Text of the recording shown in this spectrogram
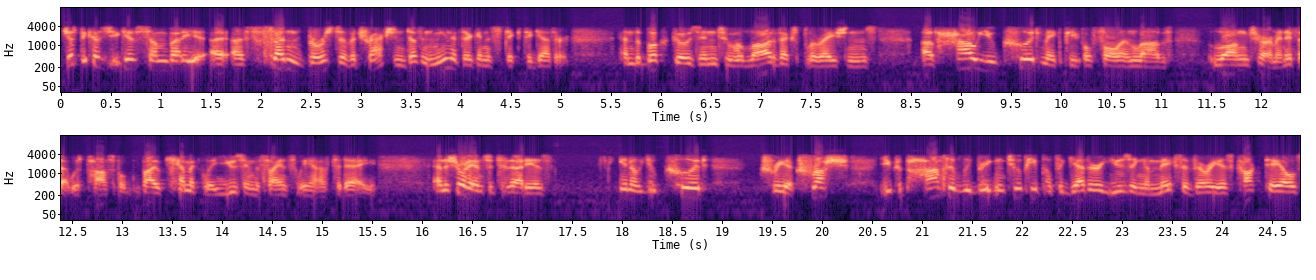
just because you give somebody a, a sudden burst of attraction doesn't mean that they're going to stick together. And the book goes into a lot of explorations of how you could make people fall in love long term, and if that was possible, biochemically using the science we have today. And the short answer to that is, you know, you could create a crush. You could possibly bring two people together using a mix of various cocktails.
